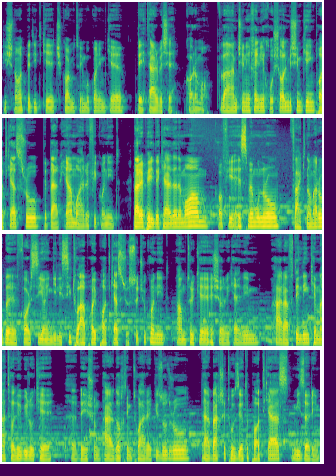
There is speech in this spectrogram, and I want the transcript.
پیشنهاد بدید که چیکار می‌تونیم بکنیم که بهتر بشه کار ما. و همچنین خیلی خوشحال میشیم که این پادکست رو به بقیه هم معرفی کنید. برای پیدا کردن ما هم کافی اسممون رو فکنامه رو به فارسی یا انگلیسی تو اپ های پادکست جستجو کنید. همونطور که اشاره کردیم هر هفته لینک مطالبی رو که بهشون پرداختیم تو هر اپیزود رو در بخش توضیحات پادکست می‌ذاریم.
